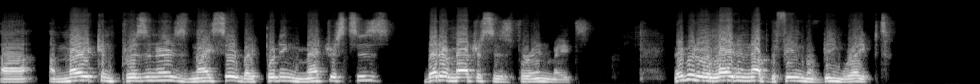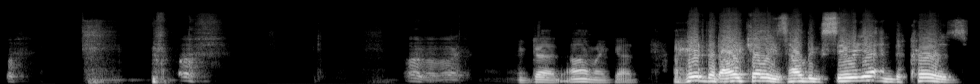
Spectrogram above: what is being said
uh, American prisoners nicer by putting mattresses, better mattresses for inmates. Maybe it will lighten up the feeling of being raped. Oh, boy, boy. my god oh my god i heard that r kelly is helping syria and the kurds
